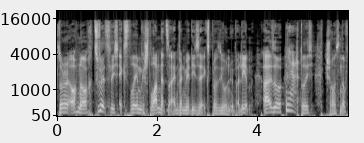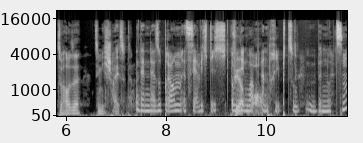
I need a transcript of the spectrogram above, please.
sondern auch noch zusätzlich extrem gestrandet sein, wenn wir diese Explosion überleben. Also, Ja. sprich, die Chancen auf zu Hause ziemlich scheiße. Dann. Denn der Subraum ist sehr wichtig, um Für den Warp. Warp-Antrieb zu benutzen.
